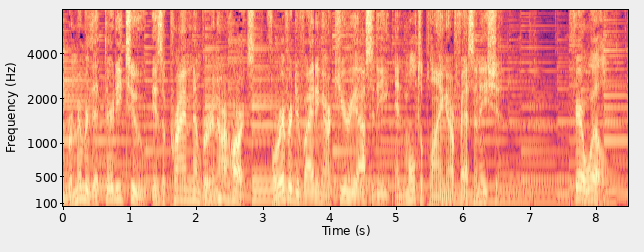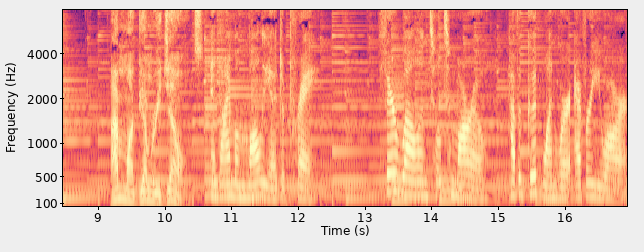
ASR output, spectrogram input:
remember that 32 is a prime number in our hearts, forever dividing our curiosity and multiplying our fascination. Farewell. I'm Montgomery Jones. And I'm Amalia Dupre. Farewell until tomorrow Have a good one wherever you are.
